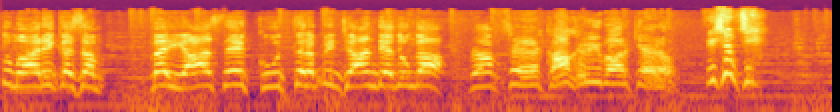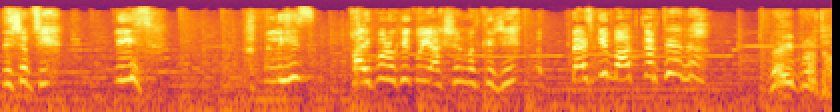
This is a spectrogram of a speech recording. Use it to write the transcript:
तुम्हारी कसम मैं यहाँ से कूद कर अपनी जान दे दूँगा। मैं आपसे एक आखिरी बार कह रहा हूँ। Rishabh ji Rishabh ji please please hyper होके कोई एक्शन मत कीजिए। बैठ के बात करते हैं ना। नहीं प्रथा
